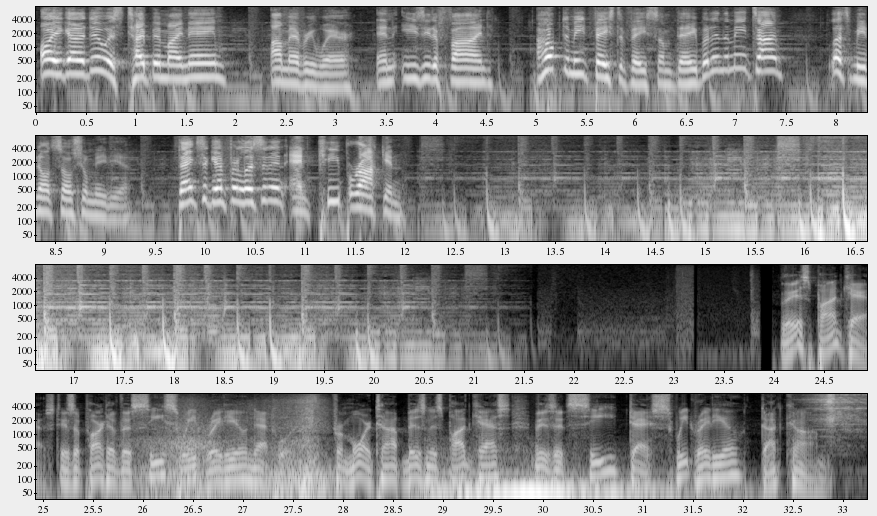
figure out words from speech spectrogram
All you got to do is type in my name. I'm everywhere and easy to find. I hope to meet face to face someday, but in the meantime, let's meet on social media. Thanks again for listening and keep rocking. This podcast is a part of the C Suite Radio Network. For more top business podcasts, visit c-suiteradio.com.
